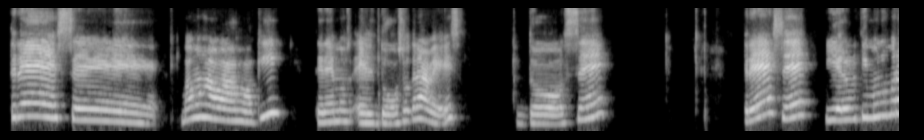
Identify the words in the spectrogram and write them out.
13. Vamos abajo aquí. Tenemos el 2 otra vez. 12, 13 y el último número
